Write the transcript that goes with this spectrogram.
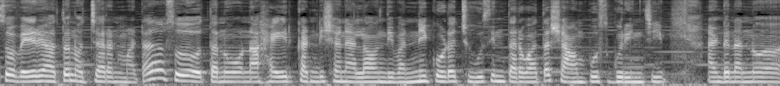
సో వేరే అతను వచ్చారనమాట సో తను నా హెయిర్ కండిషన్ ఎలా ఉంది ఇవన్నీ కూడా చూసిన తర్వాత షాంపూస్ గురించి అండ్ నన్ను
